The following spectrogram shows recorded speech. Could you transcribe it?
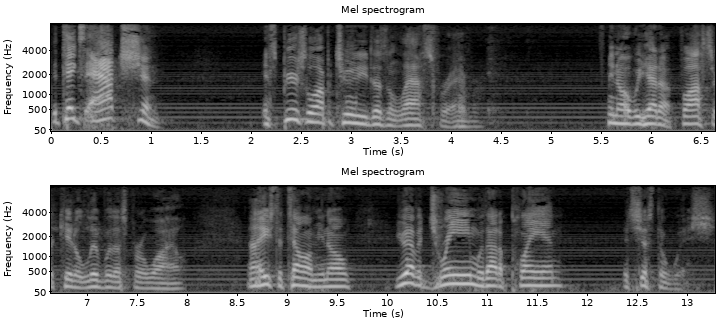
It takes action. And spiritual opportunity doesn't last forever. You know, we had a foster kid who lived with us for a while. And I used to tell him, you know, you have a dream without a plan, it's just a wish.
